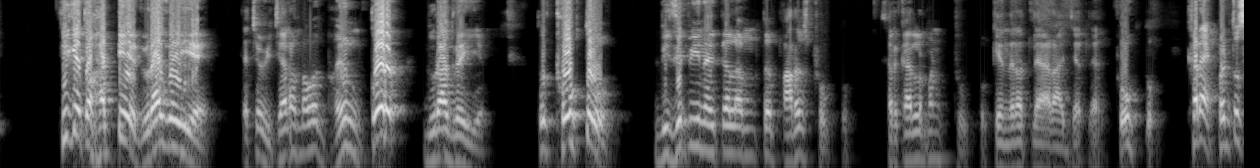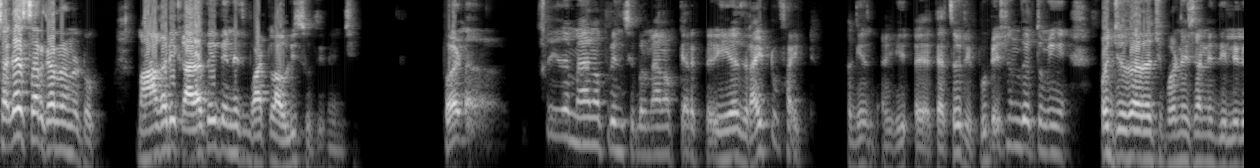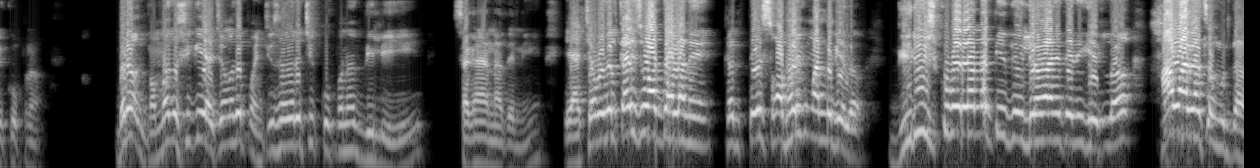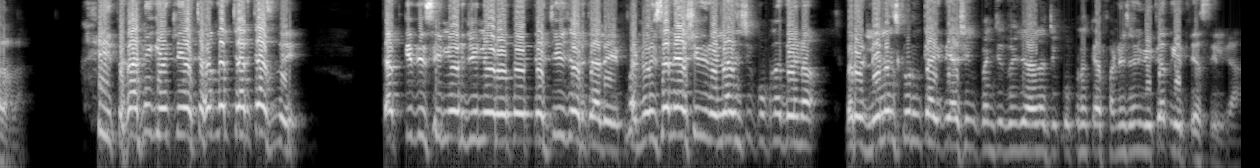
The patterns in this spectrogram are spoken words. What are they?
ठीक आहे तो हट्टी आहे दुराग्रही आहे. त्याच्या विचारांबाबत भयंकर दुराग्रही आहे. तो ठोकतो. बीजेपी नाही त्याला तर फारच ठोकतो. सरकारला पण ठोकतो. केंद्रातल्या राज्यातल्या ठोकतो. खरंय आहे पण तो सगळ्याच सरकारला ठोकतो. महाआघाडी काळातही त्यांनी वाट लावलीच होती त्यांची. पण is a man of principle man of character he has right to fight against त्याचं रिप्युटेशन जर तुम्ही पंचवीस हजाराची फडणवीसांनी दिलेली कुपनं बरं गमत अशी की याच्यामध्ये पंचवीस हजाराची कुपनं दिली सगळ्यांना त्यांनी याच्याबद्दल काहीच वाद झाला नाही. कारण ते स्वाभाविक मानलं गेलं. गिरीश कुमार यांना ती दिलं आणि त्यांनी घेतलं हा वादाचा मुद्दा झाला. इतरांनी घेतली याच्याबद्दल चर्चाच नाही. त्यात किती सिनियर ज्युनियर होते त्याची चर्चा नाही. फडणवीसांनी अशी रिलायन्सची कुपनं देणं बरं रिलायन्सकडून काय ती अशी पंचवीस पंचवीस हजाराची कुपनं काय फडणवीसांनी विकत घेतली असतील का?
